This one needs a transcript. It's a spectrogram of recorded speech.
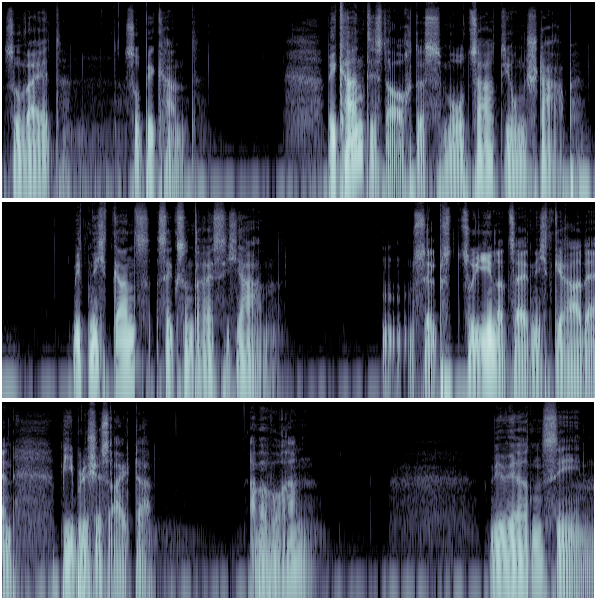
So weit, so bekannt. Bekannt ist auch, dass Mozart jung starb, mit nicht ganz 36 Jahren selbst zu jener Zeit nicht gerade ein biblisches Alter. Aber woran? Wir werden sehen.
